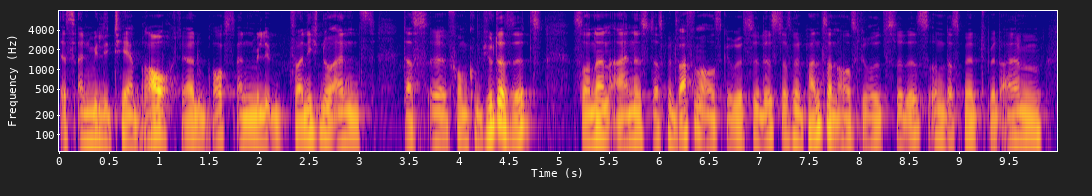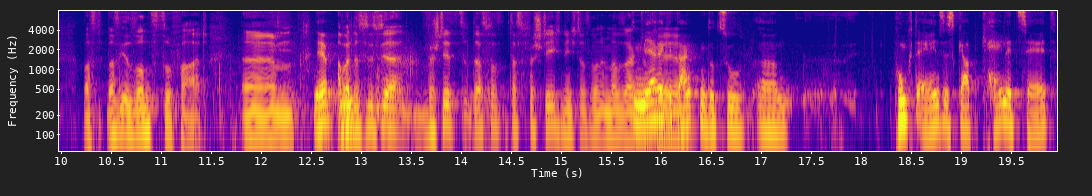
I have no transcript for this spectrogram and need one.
es ein Militär braucht. Ja? Du brauchst ein, zwar nicht nur eines, das äh, vom Computer sitzt, sondern eines, das mit Waffen ausgerüstet ist, das mit Panzern ausgerüstet ist und das mit, mit allem, was, was ihr sonst so fahrt. Ähm, ja, aber das ist ja, verstehst du, das, das verstehe ich nicht, dass man immer sagt. Mehrere okay, Gedanken dazu. Ähm, Punkt 1, es gab keine Zeit,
